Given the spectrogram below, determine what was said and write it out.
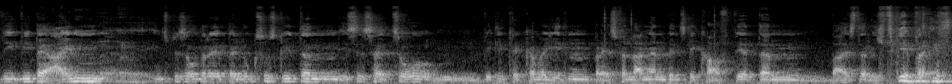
Wie, wie bei allem, äh, insbesondere bei Luxusgütern, ist es halt so, in Wirklichkeit kann man jeden Preis verlangen, wenn es gekauft wird, dann war es der richtige Preis.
